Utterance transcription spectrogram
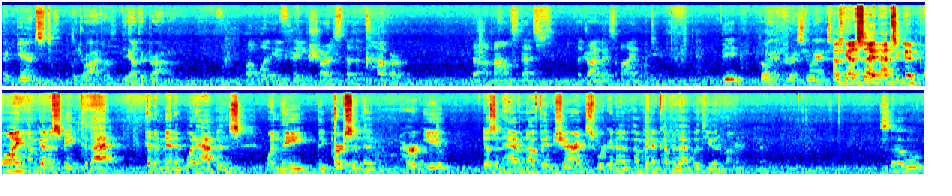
against the driver, the other driver. But what if the insurance doesn't cover the amounts that the driver is liable to? The, go ahead, Chris, you want to answer? I was gonna say, that's a good point. I'm gonna speak to that in a minute. What happens when the, the person that hurt you doesn't have enough insurance? We're gonna, I'm gonna cover that with you in a moment. So,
